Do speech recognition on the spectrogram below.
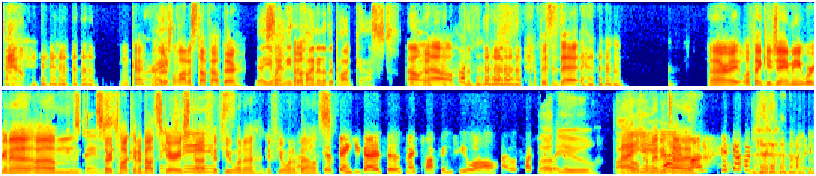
Damn. Okay. All Well, there's a lot of stuff out there. Yeah, you might need to find another podcast. oh no, this is it. All right. Well, thank you, Jamie. We're gonna um Thanks, start talking about Thanks, scary stuff if you wanna if you wanna Sounds bounce. good. Thank you guys. It was nice talking to you all. I will talk to Love you later. Love you. Bye. Bye, Welcome James. anytime. Bye.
